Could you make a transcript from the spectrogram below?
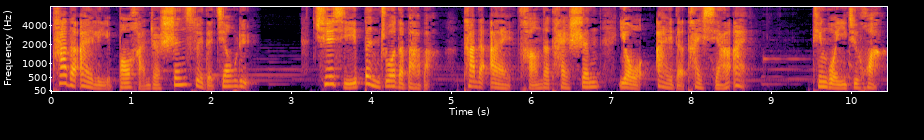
她的爱里包含着深邃的焦虑；缺席笨拙的爸爸，他的爱藏得太深，又爱得太狭隘。听过一句话：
